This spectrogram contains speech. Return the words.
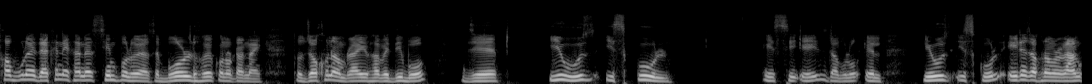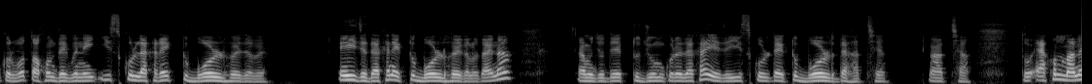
সবগুলোই দেখেন এখানে সিম্পল হয়ে আছে বোল্ড হয়ে কোনোটা নাই। তো যখন আমরা এইভাবে দিব যে use school SC H double L use school এটা যখন আমরা রান করব, তখন দেখবেন এই স্কুল লেখাটা একটু বোল্ড হয়ে যাবে। এই যে দেখেন, একটু বোল্ড হয়ে গেল, তাই না? আমি যদি একটু জুম করে দেখাই, এই যে স্কুলটা একটু বোল্ড দেখাচ্ছে। আচ্ছা তো এখন মানে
